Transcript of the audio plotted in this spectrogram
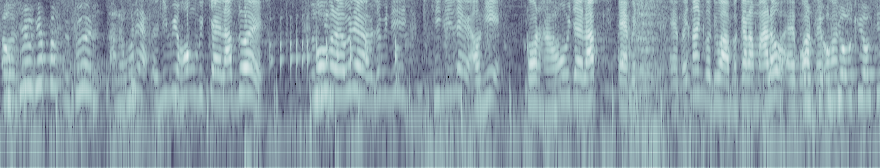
เอาโอเคโอเคไปเพื่อนอะไรวะเนี่ยอันนี้มีห้องวิจัยลับด้วยห้องอะไรวะเนี่ยมันจะมีที่นี่เลยเอางี้ก่อนหาห้องวิจัยลับแอบไปแอบไปนั่นก่อนดีกว่ามันกำลังมาแล้วแอบโอก่อนเคแอบโอก่อนเคโอเคโอเค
